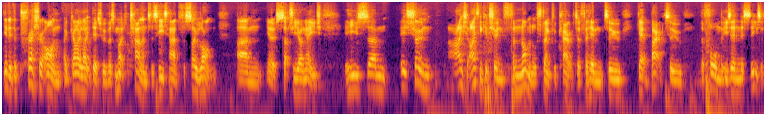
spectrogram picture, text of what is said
you know, the pressure on a guy like this with as much talent as he's had for so long, um, you know, such a young age, he's um, it's shown. I, I think it's shown phenomenal strength of character for him to get back to the form that he's in this season.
